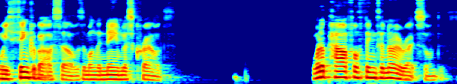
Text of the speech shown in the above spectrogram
when we think about ourselves among the nameless crowds. What a powerful thing to know, writes Saunders,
